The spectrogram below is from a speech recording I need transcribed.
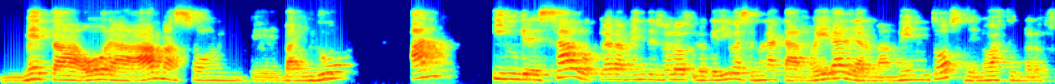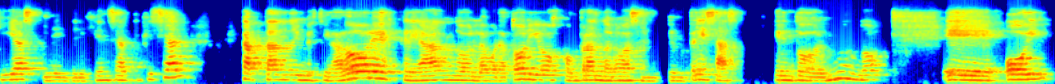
Meta, ahora Amazon, Baidu, han ingresado claramente, yo lo, lo que digo es en una carrera de armamentos de nuevas tecnologías y de inteligencia artificial, captando investigadores, creando laboratorios, comprando nuevas em empresas en todo el mundo. Eh, hoy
